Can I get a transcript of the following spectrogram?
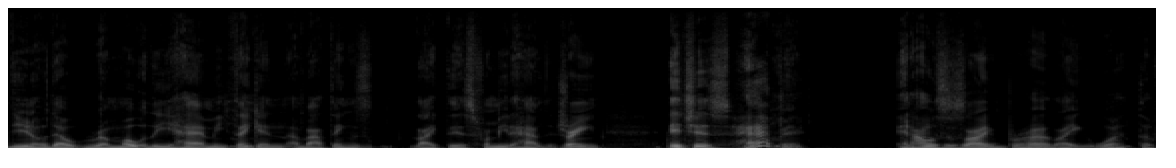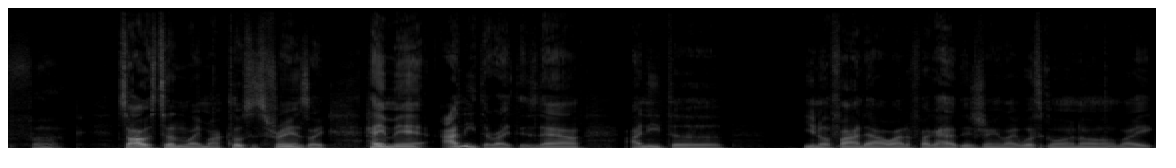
you know, that remotely had me thinking about things like this for me to have the dream. It just happened. And I was just like, bruh, like, what the fuck? So I was telling like my closest friends, like, hey man, I need to write this down. I need to, you know, find out why the fuck I had this dream. Like, what's going on? Like,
